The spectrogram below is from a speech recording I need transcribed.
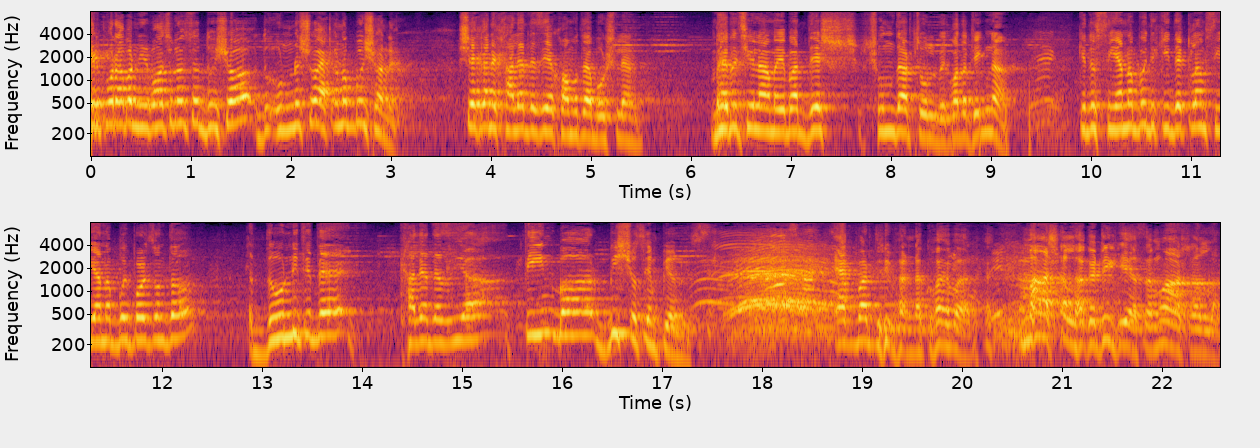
এরপর আবার নির্বাচন হয়েছে দুইশো উনিশশো একানব্বই সনে। সেখানে খালেদা জিয়া ক্ষমতায় বসলেন। ভেবেছিলাম এবার দেশ সুন্দর চলবে, কথা ঠিক না? কিন্তু ছিয়ানব্বইতে কি দেখলাম? ছিয়ানব্বই পর্যন্ত দুর্নীতিতে খালেদা জিয়া তিনবার বিশ্ব চ্যাম্পিয়ন হয়েছে। একবার, দুইবার না কয়বার? মাশাল্লাহ ঠিকই আছে মাশাল্লাহ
